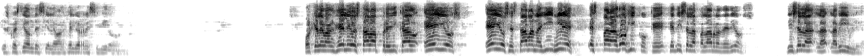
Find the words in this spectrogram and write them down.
Es cuestión de si el Evangelio es recibido o no. Porque el Evangelio estaba predicado, ellos, ellos estaban allí. Mire, es paradójico que, dice la palabra de Dios. Dice la, la Biblia,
